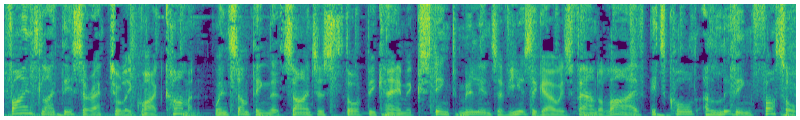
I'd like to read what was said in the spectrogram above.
Finds like this are actually quite common. When something that scientists thought became extinct millions of years ago is found alive, it's called a living fossil.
